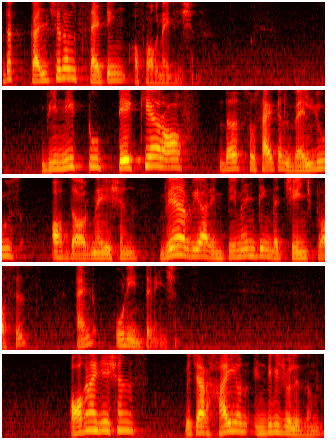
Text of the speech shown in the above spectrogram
the cultural setting of organization. We need to take care of the societal values of the organization where we are implementing the change process and OD interventions organizations which are high on individualism,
